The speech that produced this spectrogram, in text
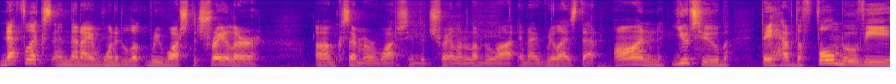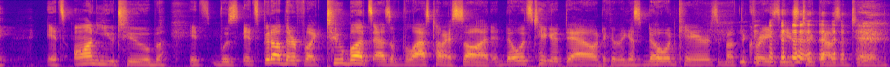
Netflix, and then I wanted to look rewatch the trailer because I remember watching the trailer and loving it a lot. And I realized that on YouTube they have the full movie. It's on YouTube. It was it's been on there for like two months as of the last time I saw it, and no one's taken it down because I guess no one cares about the Crazies 2010.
